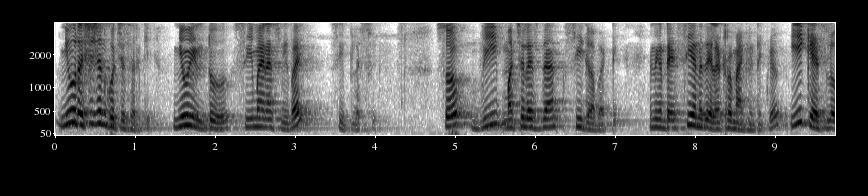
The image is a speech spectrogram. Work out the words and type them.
న్యూ రెసిషన్కి వచ్చేసరికి nu into C minus V by C plus V so V much less than c కాబట్టి ఎందుకంటే సి అనేది ఎలక్ట్రోమాగ్నెటిక్ వేవ్ ఈ కేసులో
